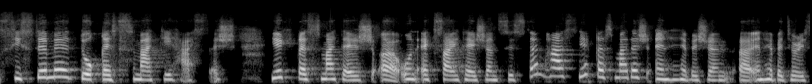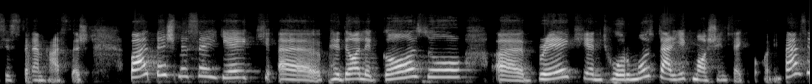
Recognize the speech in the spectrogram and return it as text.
سیستم دو قسمتی هستش. یک قسمتش اون excitation system هست یک قسمتش inhibition inhibitory system هستش. باید بهش مثل یک پدال گاز و brake یعنی ترمز در یک ماشین فکر بکنیم. بعضی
